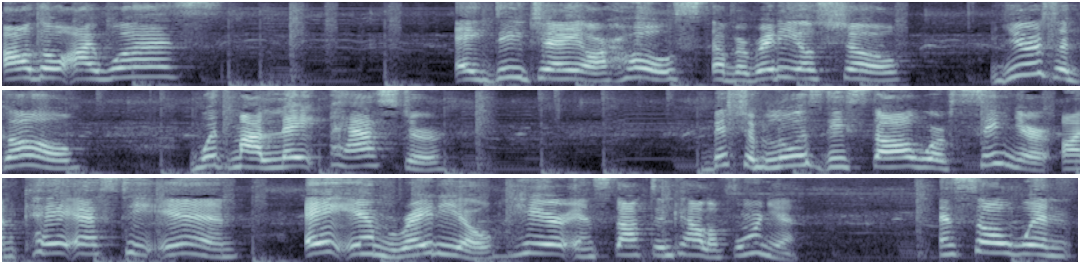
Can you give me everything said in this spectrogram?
Although I was a DJ or host of a radio show years ago with my late pastor, Bishop Louis D. Stallworth Sr. on KSTN AM radio here in Stockton, California. And so when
